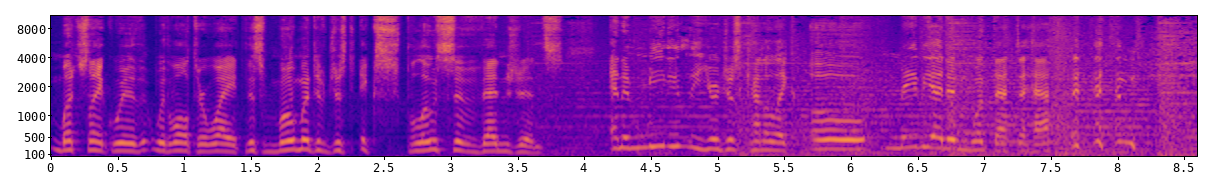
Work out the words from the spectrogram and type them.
much like with, with Walter White, this moment of just explosive vengeance, and immediately you're just kind of like, oh, maybe I didn't want that to happen.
